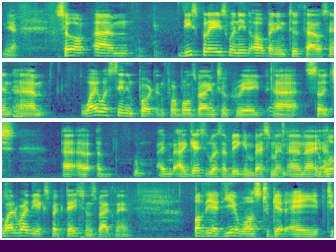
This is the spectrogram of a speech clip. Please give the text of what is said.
Yeah. So um, this place when it opened in 2000 mm-hmm. Um, why was it important for Volkswagen to create uh, such a, a, a I guess it was a big investment. And uh, what were the expectations back then well, the idea was to get a to,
